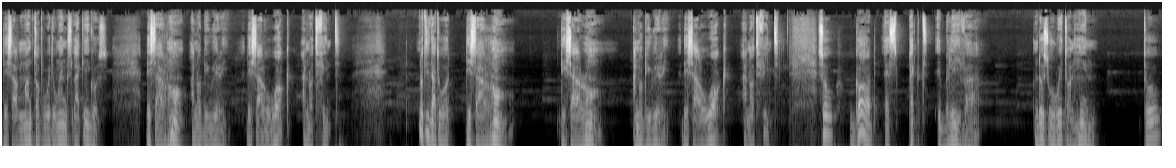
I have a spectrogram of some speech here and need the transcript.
They shall mount up with wings like eagles. They shall run and not be weary. They shall walk and not faint. Notice that word. They shall run. They shall run and not be weary. They shall walk and not faint. So God expects a believer those who wait on Him to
